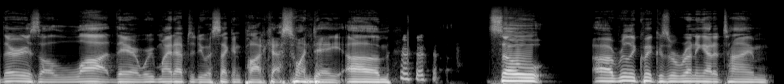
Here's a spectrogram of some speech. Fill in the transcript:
there is a lot there. We might have to do a second podcast one day. Um, so, uh, really quick, because we're running out of time.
